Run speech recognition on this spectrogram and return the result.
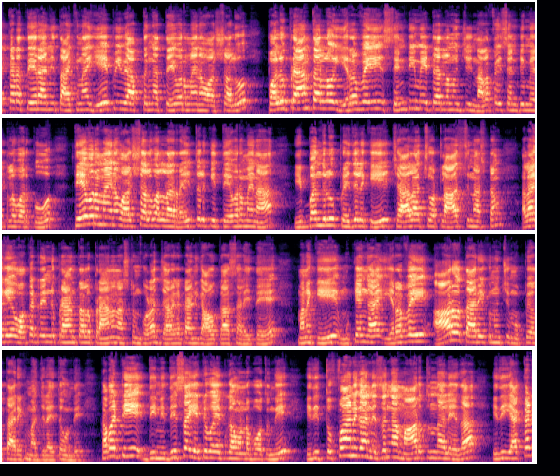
ఎక్కడ తీరాన్ని తాకినా ఏపీ వ్యాప్తంగా తీవ్రమైన వర్షాలు పలు ప్రాంతాల్లో ఇరవై సెంటీమీటర్ల నుంచి నలభై సెంటీమీటర్ల వరకు తీవ్రమైన వర్షాల వల్ల రైతులకి తీవ్రమైన ఇబ్బందులు ప్రజలకి చాలా చోట్ల ఆస్తి నష్టం అలాగే ఒకటి రెండు ప్రాంతాల్లో ప్రాణ నష్టం కూడా జరగటానికి అవకాశాలు అయితే మనకి ముఖ్యంగా ఇరవై ఆరో తారీఖు నుంచి ముప్పై తారీఖు మధ్యలో అయితే ఉంది. కాబట్టి దీని దిశ ఎటువైపుగా ఉండబోతుంది? ఇది తుఫానుగా నిజంగా మారుతుందా లేదా? ఇది ఎక్కడ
